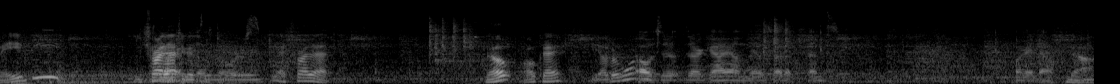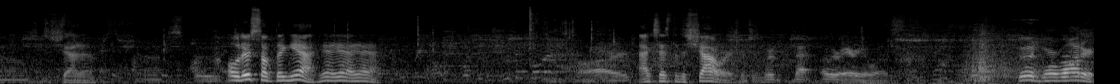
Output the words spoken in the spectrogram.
Maybe. You try that. to go through the doors. Yeah, try that. Nope. Okay. The other one? Oh, is there, is there a guy on the other side of the fence? Okay, no. No. No, It's a shadow. Spook. Oh, there's something. Yeah, yeah, yeah, yeah. Hard. Access to the showers, which is where that other area was. Good, more water.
